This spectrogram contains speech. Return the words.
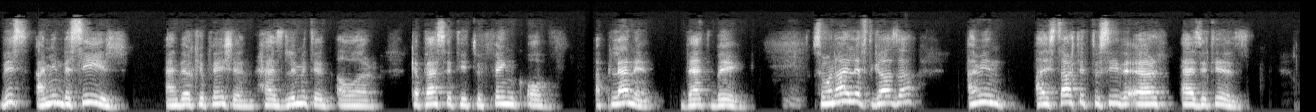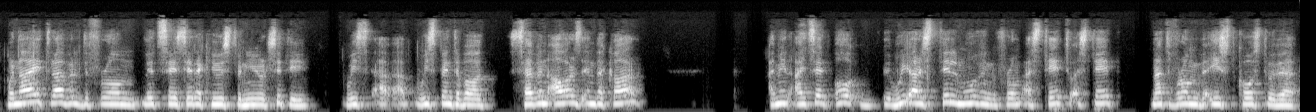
this, I mean, the siege and the occupation has limited our capacity to think of a planet that big. So when I left Gaza, I mean, I started to see the earth as it is. When I traveled from, let's say, Syracuse to New York City, we, uh, uh, we spent about seven hours in the car. I mean, I said, oh, we are still moving from a state to a state, not from the East Coast to the,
